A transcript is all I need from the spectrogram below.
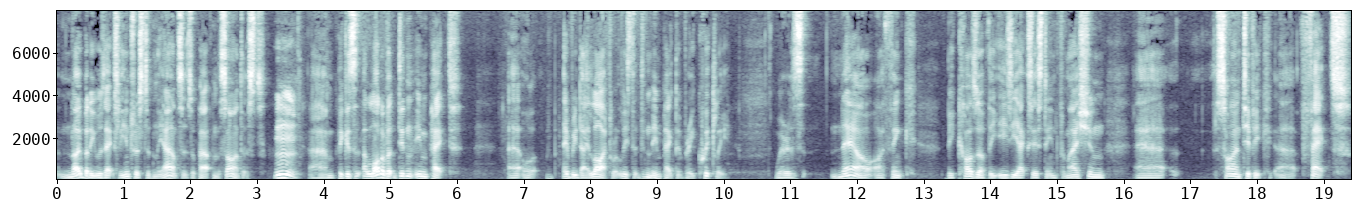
Nobody was actually interested in the answers apart from the scientists, um, because a lot of it didn't impact uh, or everyday life, or at least it didn't impact it very quickly. Whereas now, I think because of the easy access to information, uh, scientific uh, facts,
